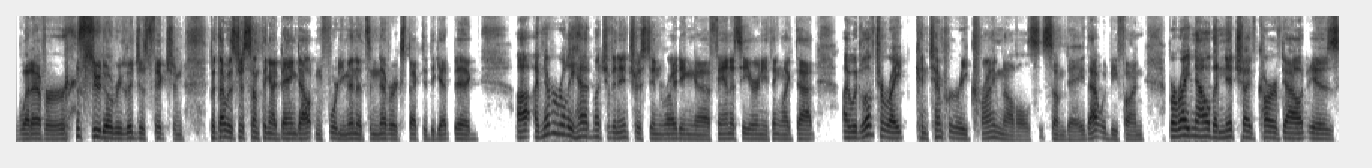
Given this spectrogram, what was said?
whatever, pseudo religious fiction. But that was just something I banged out in 40 minutes and never expected to get big. Uh, I've never really had much of an interest in writing uh, fantasy or anything like that. I would love to write contemporary crime novels someday. That would be fun. But right now, the niche I've carved out is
